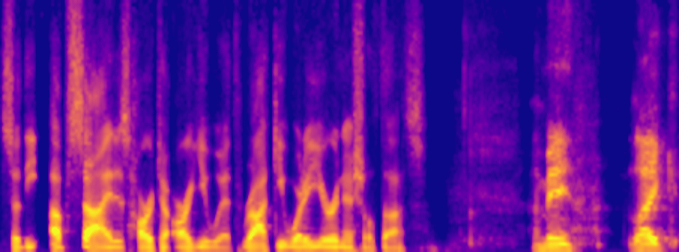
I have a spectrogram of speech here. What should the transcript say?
So the upside is hard to argue with. Rocky, what are your initial thoughts? I mean, like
